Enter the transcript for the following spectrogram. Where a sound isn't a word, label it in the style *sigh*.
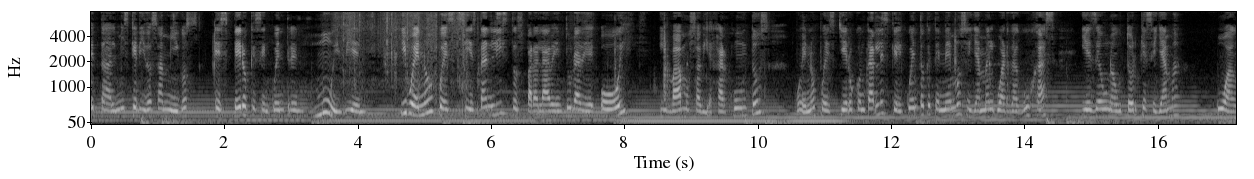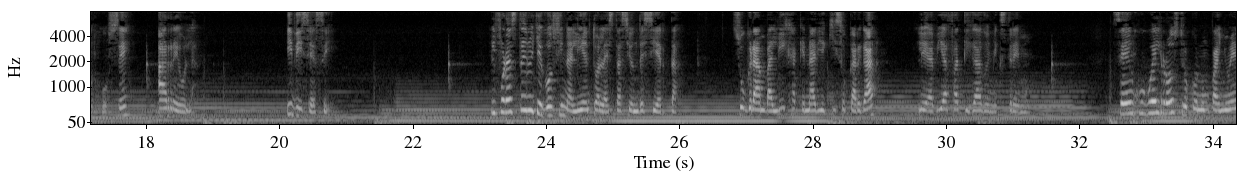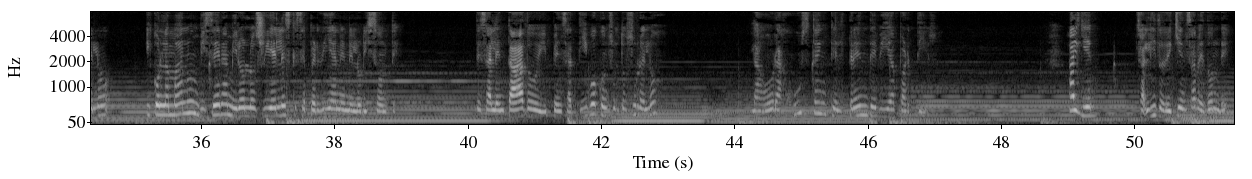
¿Qué tal mis queridos amigos? Espero que se encuentren muy bien. Y bueno, pues si están listos para la aventura de hoy y vamos a viajar juntos, bueno, pues quiero contarles que el cuento que tenemos se llama El guardagujas y es de un autor que se llama Juan José Arreola. Y dice así. El forastero llegó sin aliento a la estación desierta. Su gran valija que nadie quiso cargar le había fatigado en extremo. Se enjugó el rostro con un pañuelo y con la mano en visera miró los rieles que se perdían en el horizonte. Desalentado y pensativo consultó su reloj. La hora justa en que el tren debía partir. Alguien, salido de quién sabe dónde,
